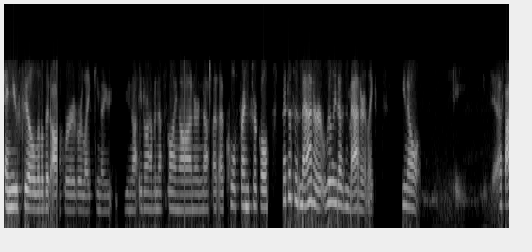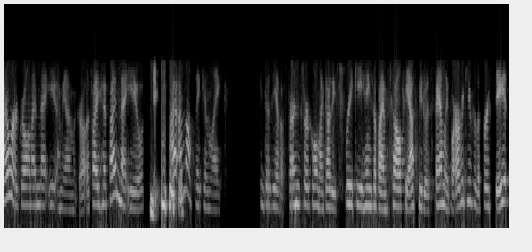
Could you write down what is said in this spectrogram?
and you feel a little bit awkward or like you know you you're not you don't have enough going on or enough a, a cool friend circle that doesn't matter. It really doesn't matter. Like you know if i were a girl and i met you i mean i'm a girl. If i if i met you I, i'm not thinking like does he have a friend circle? Oh my god he's freaky. He hangs out by himself. He asked me to his family barbecue for the first date.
